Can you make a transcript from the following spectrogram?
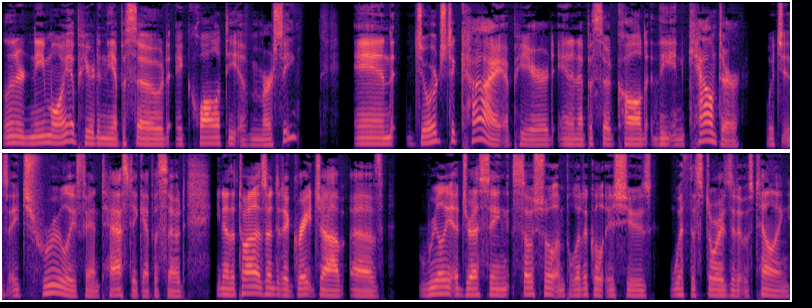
Leonard Nimoy appeared in the episode A Quality of Mercy. And George Takei appeared in an episode called The Encounter, which is a truly fantastic episode. You know, The Twilight Zone did a great job of really addressing social and political issues with the stories that it was telling.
